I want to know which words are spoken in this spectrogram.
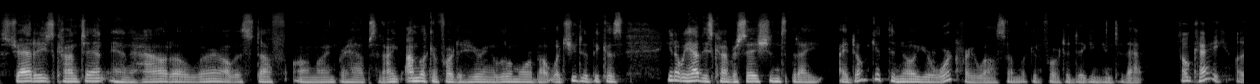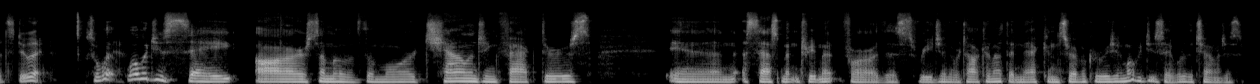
Strategies, content, and how to learn all this stuff online, perhaps. And I, I'm looking forward to hearing a little more about what you do because, you know, we have these conversations, but I I don't get to know your work very well. So I'm looking forward to digging into that. Okay, let's do it. So what what would you say are some of the more challenging factors? In assessment and treatment for this region that we're talking about, the neck and cervical region? What would you say? What are the challenges?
